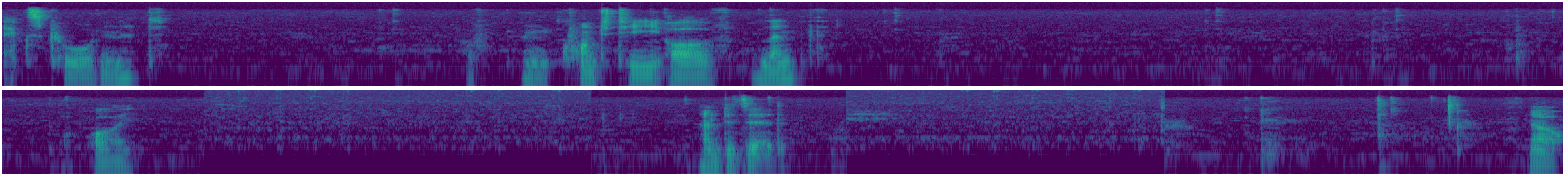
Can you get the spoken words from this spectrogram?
x coordinate of quantity of length y and z. Now,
